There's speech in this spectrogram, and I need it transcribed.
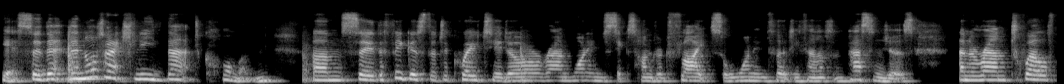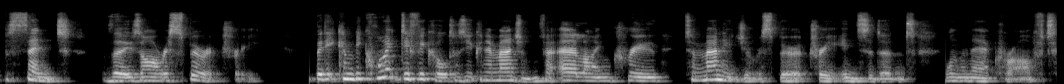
Yes, so they're, they're not actually that common. Um, so the figures that are quoted are around one in 600 flights or one in 30,000 passengers, and around 12% of those are respiratory. But it can be quite difficult, as you can imagine, for airline crew to manage a respiratory incident on an aircraft.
